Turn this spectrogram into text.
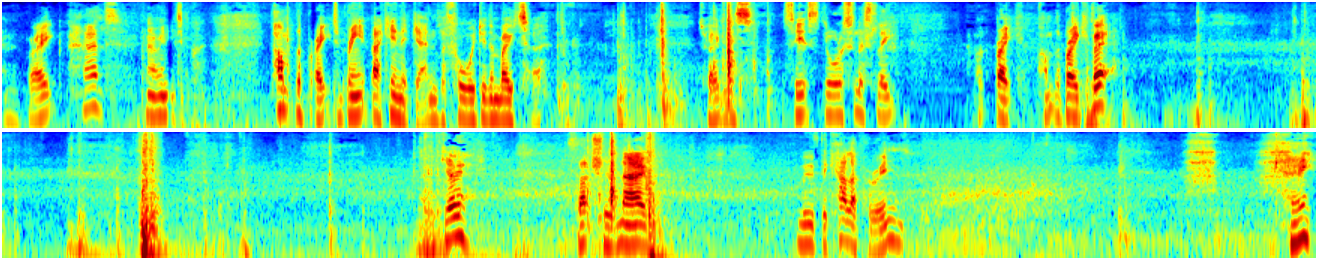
and brake pads. Now we need to pump the brake to bring it back in again before we do the motor this. See it's still asleep. Put the brake, pump the brake a bit. There we go. So that should now move the caliper in. Okay,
